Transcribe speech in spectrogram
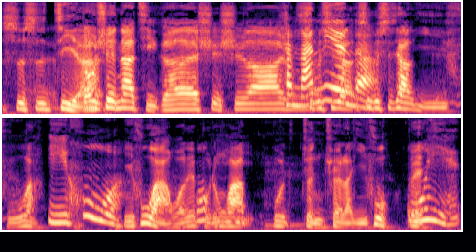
士师记啊，都是那几个士师啦。很难念的是不是叫以弗啊？以护，以弗啊，我的普通话不准确了。以户，我，也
